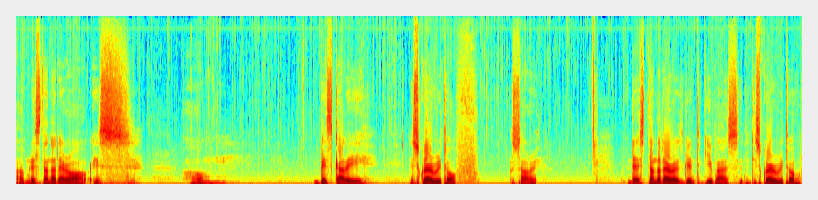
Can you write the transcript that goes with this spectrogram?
Um, the standard error is um, basically the square root of, sorry, the standard error is going to give us the square root of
